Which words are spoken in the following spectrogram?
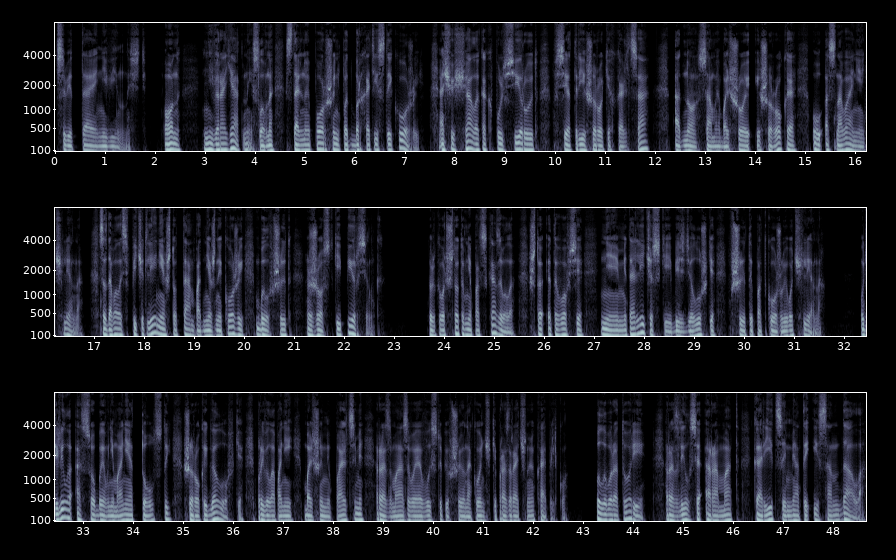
Святая невинность. Он невероятный, словно стальной поршень под бархатистой кожей. Ощущала, как пульсируют все три широких кольца, одно самое большое и широкое у основания члена. Создавалось впечатление, что там под нежной кожей был вшит жесткий пирсинг. Только вот что-то мне подсказывало, что это вовсе не металлические безделушки, вшиты под кожу его члена. Уделила особое внимание толстой, широкой головке, провела по ней большими пальцами, размазывая выступившую на кончике прозрачную капельку. По лаборатории разлился аромат корицы, мяты и сандала.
